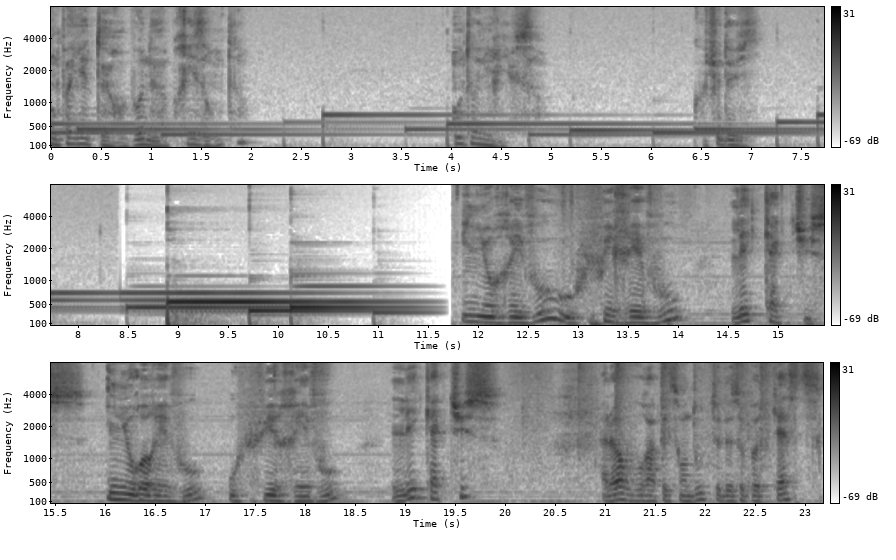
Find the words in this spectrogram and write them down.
Accompagnateur au bonheur présente Anthony Rius, coach de vie. Ignorez-vous ou fuirez-vous les cactus? Ignorerez-vous ou fuirez-vous les cactus? Alors vous vous rappelez sans doute de ce podcast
